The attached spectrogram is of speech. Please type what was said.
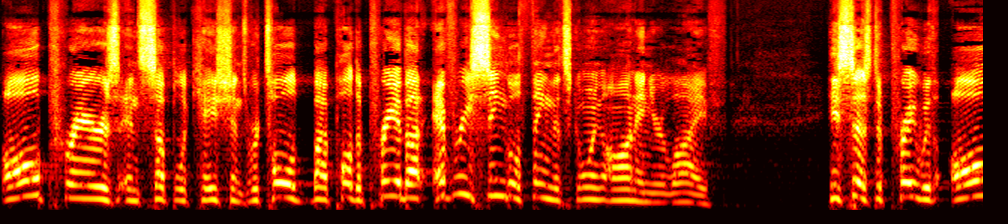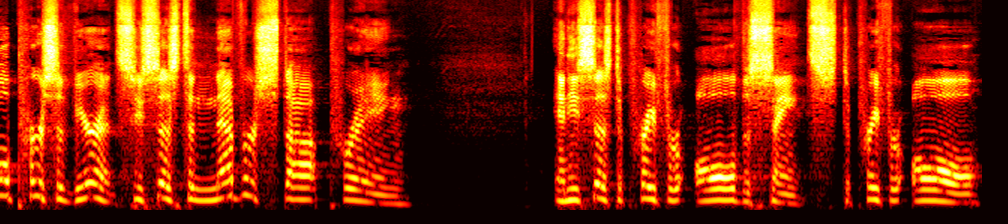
all prayers and supplications. We're told by Paul to pray about every single thing that's going on in your life. He says to pray with all perseverance. He says to never stop praying. And he says to pray for all the saints, to pray for all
